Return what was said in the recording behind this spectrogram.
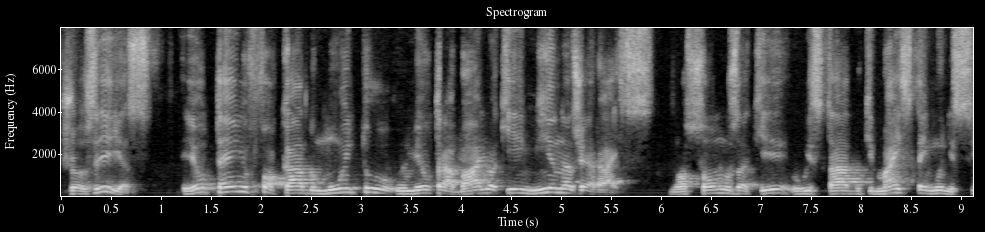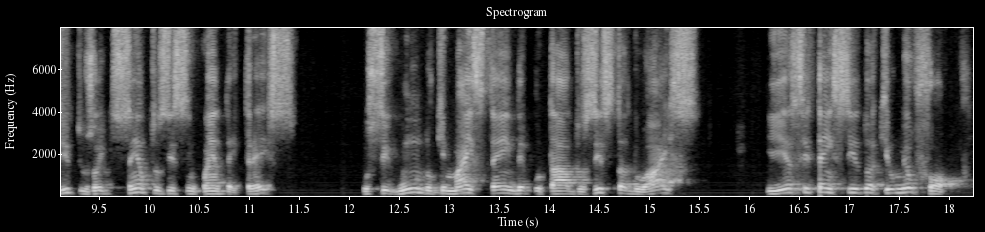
Josias, eu tenho focado muito o meu trabalho aqui em Minas Gerais. Nós somos aqui o estado que mais tem municípios, 853 o segundo que mais tem deputados estaduais, e esse tem sido aqui o meu foco.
